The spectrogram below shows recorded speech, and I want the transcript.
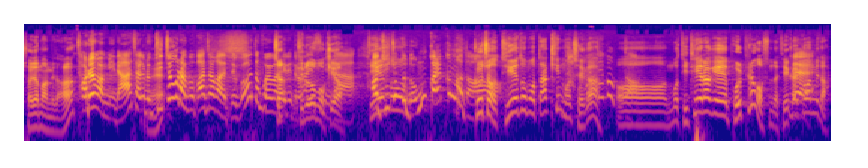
저렴합니다. 저렴합니다. 자, 그럼 네. 뒤쪽으로 한번 빠져가지고 또 보여드리도록 자, 뒤로 하겠습니다. 가볼게요. 아, 뒤에도- 뒤쪽도 너무 깔끔하다. 그렇죠. 뒤에도 뭐 딱히 뭐 제가 데가 없다. 어, 뭐 디테일하게 볼 필요가 없습니다. 뒤에 네. 깔끔합니다.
